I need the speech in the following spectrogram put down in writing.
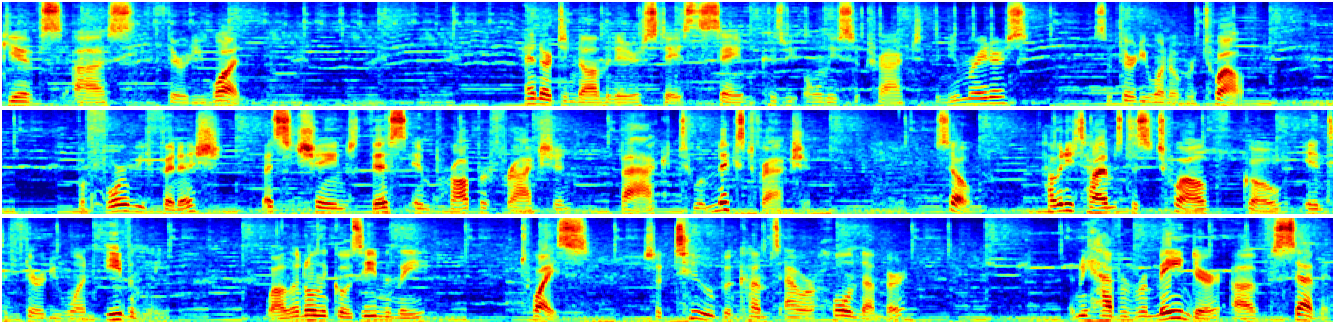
gives us 31. And our denominator stays the same because we only subtract the numerators, so 31 over 12. Before we finish, let's change this improper fraction back to a mixed fraction. So, how many times does 12 go into 31 evenly? Well, it only goes evenly twice. So 2 becomes our whole number, and we have a remainder of 7,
